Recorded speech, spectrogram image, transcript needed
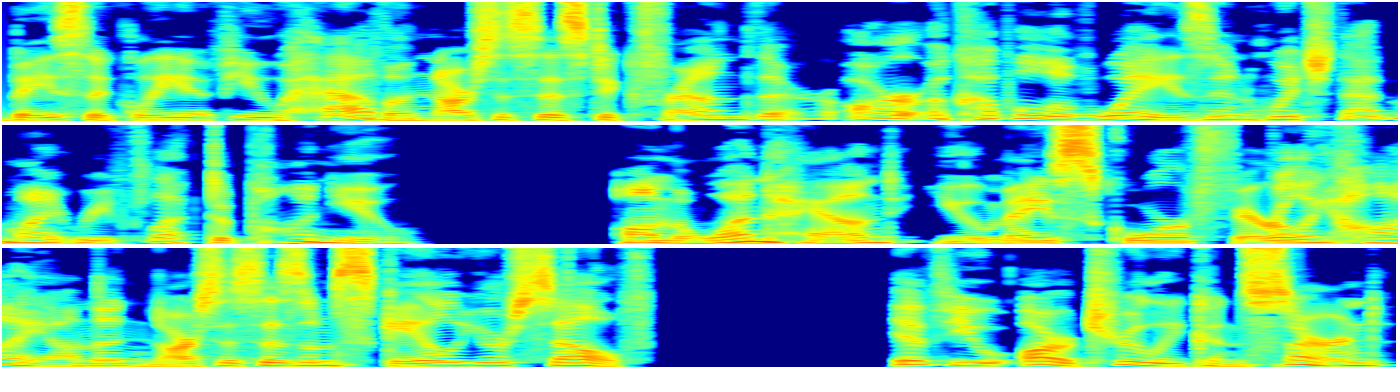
Basically, if you have a narcissistic friend, there are a couple of ways in which that might reflect upon you. On the one hand, you may score fairly high on the narcissism scale yourself. If you are truly concerned,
